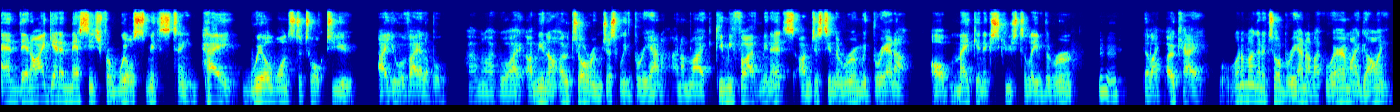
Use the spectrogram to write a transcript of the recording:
And then I get a message from Will Smith's team. Hey, Will wants to talk to you. Are you available? I'm like, well, I, am in a hotel room just with Brianna. And I'm like, give me five minutes. I'm just in the room with Brianna. I'll make an excuse to leave the room. Mm-hmm they're like, okay, what am I going to tell Brianna? Like, where am I going?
